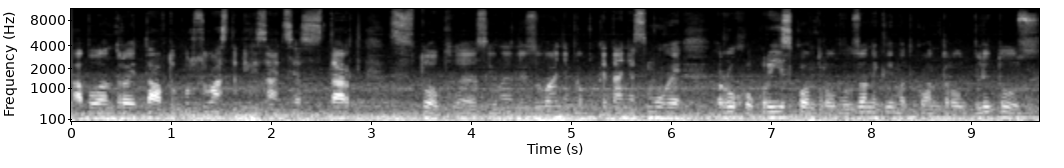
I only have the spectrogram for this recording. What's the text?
або Android Auto, курсова стабілізація, старт, стоп, е, сигналізування про покидання смуги руху, круїз контрол, двохзонний клімат контрол, Bluetooth,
